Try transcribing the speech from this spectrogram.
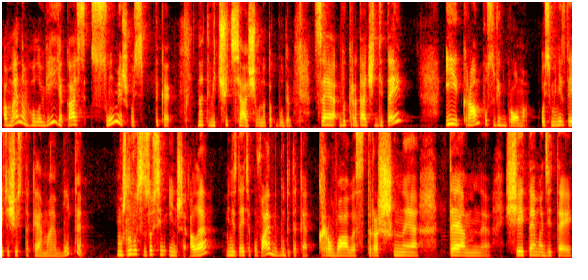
А в мене в голові якась суміш, ось таке, знаєте, відчуття, що воно так буде. Це викрадач дітей і крампус від брома. Ось мені здається, щось таке має бути. Можливо, зовсім інше, але мені здається, по вайбу буде таке кроваве, страшне, темне, ще й тема дітей.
